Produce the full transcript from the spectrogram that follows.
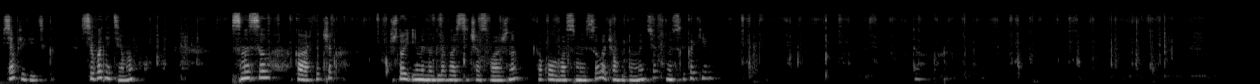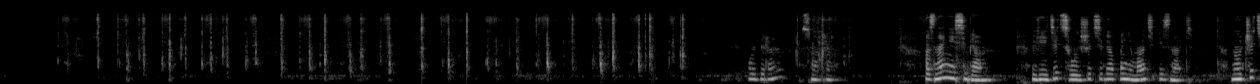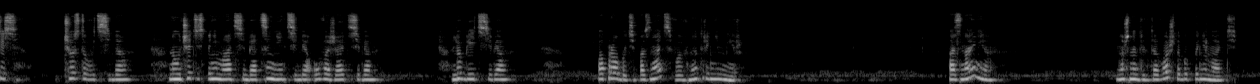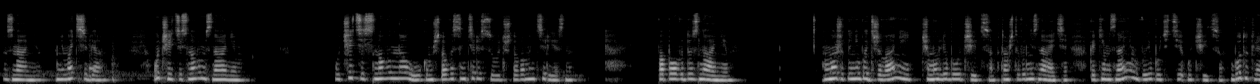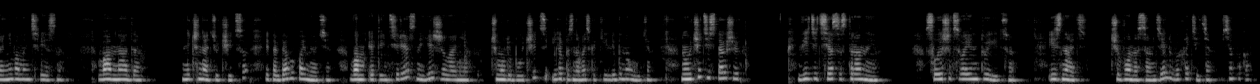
Всем приветик. Сегодня тема смысл карточек. Что именно для вас сейчас важно? Какой у вас смысл? О чем вы думаете? Мысли какие? Так. Выбираем, смотрим. Познание себя. Видеть, слышать себя, понимать и знать. Научитесь чувствовать себя. Научитесь понимать себя, ценить себя, уважать себя, любить себя. Попробуйте познать свой внутренний мир. Познание нужно для того, чтобы понимать знания, понимать себя. Учитесь новым знаниям, учитесь новым наукам, что вас интересует, что вам интересно. По поводу знаний. Может и не быть желания чему-либо учиться, потому что вы не знаете, каким знаниям вы будете учиться, будут ли они вам интересны. Вам надо начинать учиться, и тогда вы поймете, вам это интересно, есть желание чему-либо учиться или познавать какие-либо науки. Научитесь также видеть себя со стороны, слышать свою интуицию и знать, чего на самом деле вы хотите. Всем пока.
